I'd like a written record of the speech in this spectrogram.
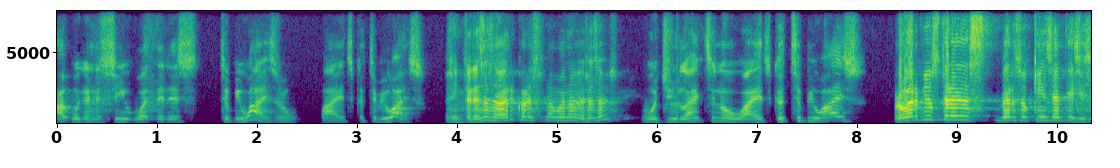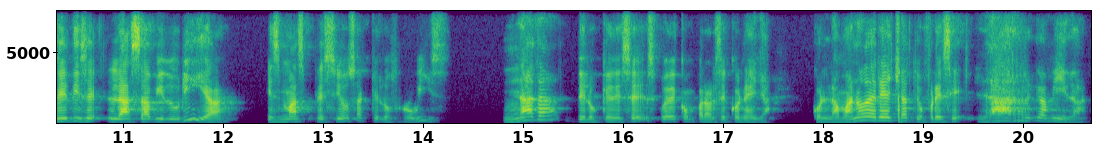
uh, we're going to see what it is to be wise or why it's good to be wise. ¿Les interesa saber cuál es lo bueno de ser sabios? Would you like to know why it's good to be wise? Proverbios 3, verso 15 al 16 dice, la sabiduría es más preciosa que los rubíes. Nada de lo que desees puede compararse con ella. Con la mano derecha te ofrece larga vida,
